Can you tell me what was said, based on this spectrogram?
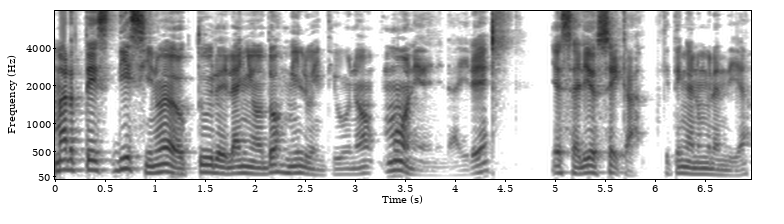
Martes 19 de octubre del año 2021, moneda en el aire. Y ha salido seca. Que tengan un gran día.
